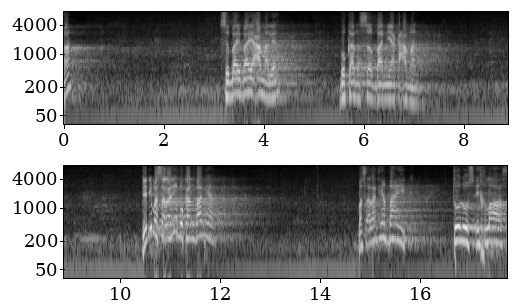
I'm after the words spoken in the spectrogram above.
Hah? Sebaik-baik amal ya. Bukan sebanyak amal. Jadi masalahnya bukan banyak. Masalahnya baik, tulus, ikhlas,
